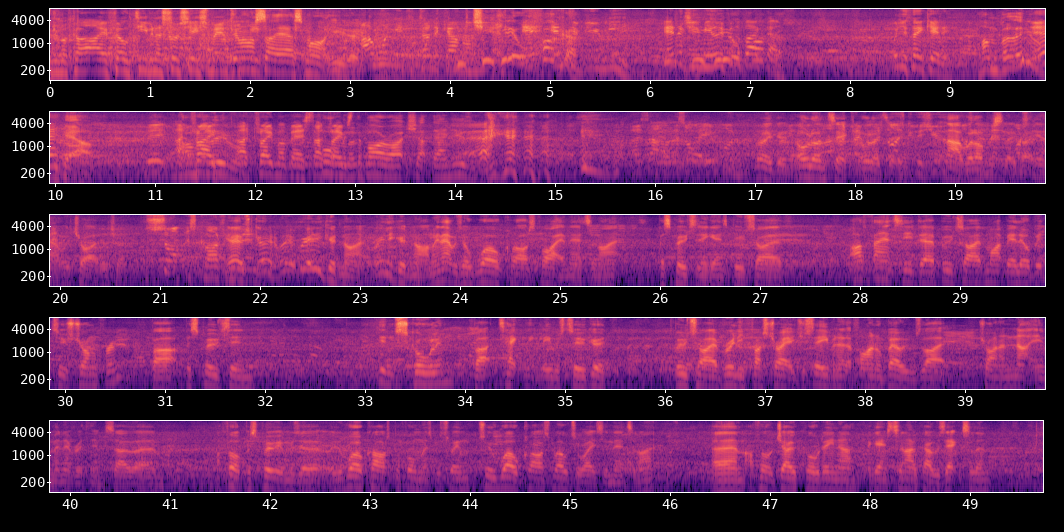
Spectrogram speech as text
Andrew McCart, IFL TV in association with Can I say how smart you look? I want you to turn the camera on. cheeky little In- fucker. Interview me. Interview me. Look at the back there. What do you think, Eddie? Unbelievable Yeah? get up. I tried. I tried my best. I Thought tried Mr. my Barright shut down years ago. That's, all- that's all I aim on. Very good. All on tick. All on it's not tick. good No, well, obviously, but you know, we tried. We tried. Softest card. Yeah, it was good. Really good night. Really good night. I mean, that was a world-class fight in there tonight. Besputin against Butayev. I fancied uh, Butayev might be a little bit too strong for him, but Besputin didn't school him, but technically was too good. Butayev really frustrated. You see, even at the final bell, he was like trying to nut him and everything. So um, I thought Besputin was a, a world-class performance between two world-class welterweights in there tonight. Um, I thought Joe Cordina against Tanoco was excellent.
